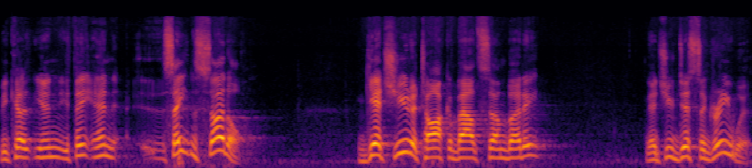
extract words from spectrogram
because and you think, and Satan's subtle. Gets you to talk about somebody that you disagree with.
